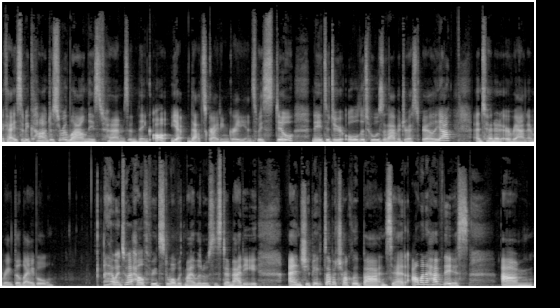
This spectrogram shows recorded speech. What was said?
Okay, so we can't just rely on these terms and think, oh, yep, that's great ingredients. We still need to do all the tools that I've addressed earlier and turn it around and read the label. And I went to a health food store with my little sister Maddie, and she picked up a chocolate bar and said, I want to have this. Um,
